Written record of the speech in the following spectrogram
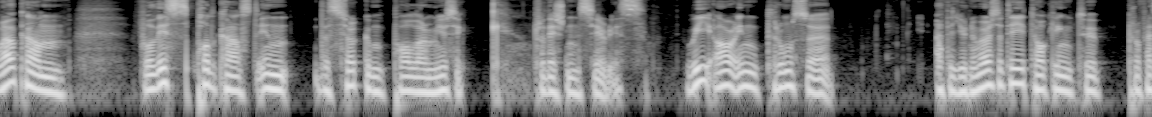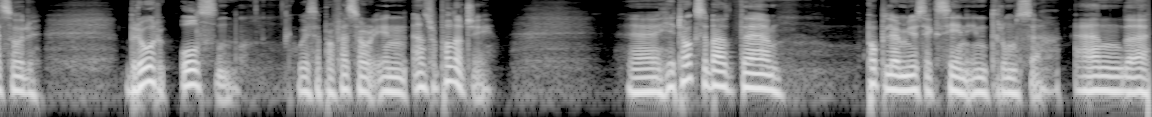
Welcome for this podcast in the Circumpolar Music Tradition series. We are in Tromsø at the university talking to Professor Bror Olsen, who is a professor in anthropology. Uh, he talks about the popular music scene in Tromsø, and uh,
